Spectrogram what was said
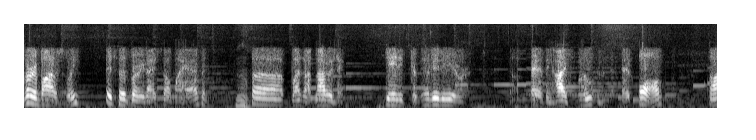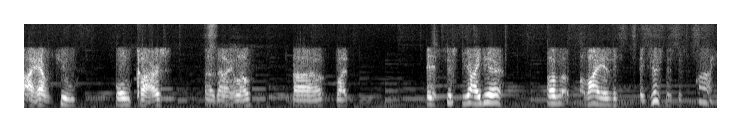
very modestly. It's a very nice home I have, and, uh, but I'm not in a gated community or anything highfalutin at all. Uh, I have a few old cars uh, that I love, uh, but it's just the idea of my existence is fine.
